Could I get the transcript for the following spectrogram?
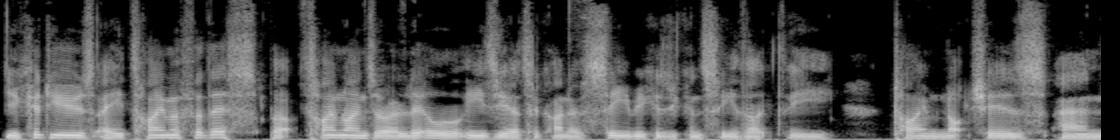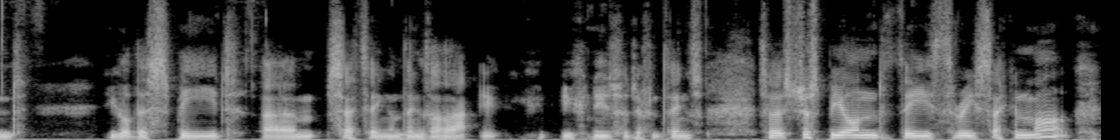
You could use a timer for this, but timelines are a little easier to kind of see because you can see like the time notches and you got the speed um, setting and things like that you, you can use for different things. So it's just beyond the three second mark.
